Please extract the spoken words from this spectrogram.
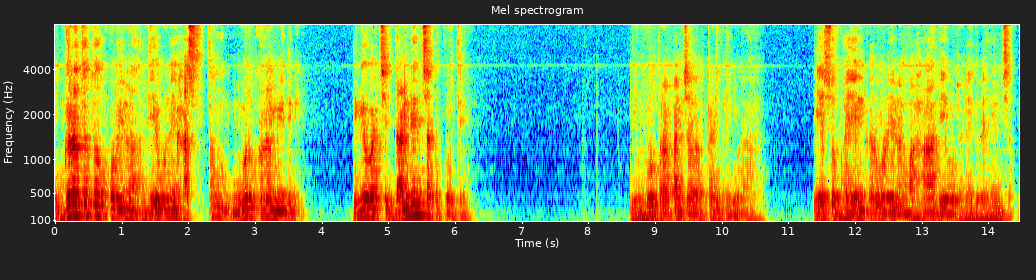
ఉగ్రతతో కూడిన దేవుని హస్తం మూర్ఖుల మీదకి దిగివచ్చి దండించకపోతే ఈ భూ ప్రపంచం ఎప్పటికీ కూడా యేసు భయంకరుడైన మహాదేవుడిని గ్రహించదు.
